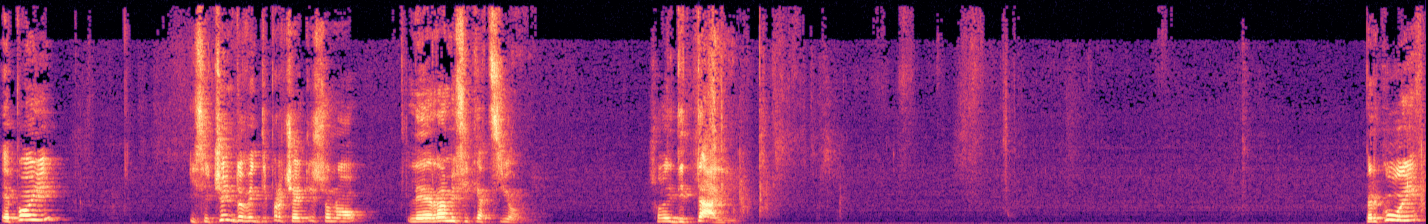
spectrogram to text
E poi i 620 precetti sono le ramificazioni, sono i dettagli Per cui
